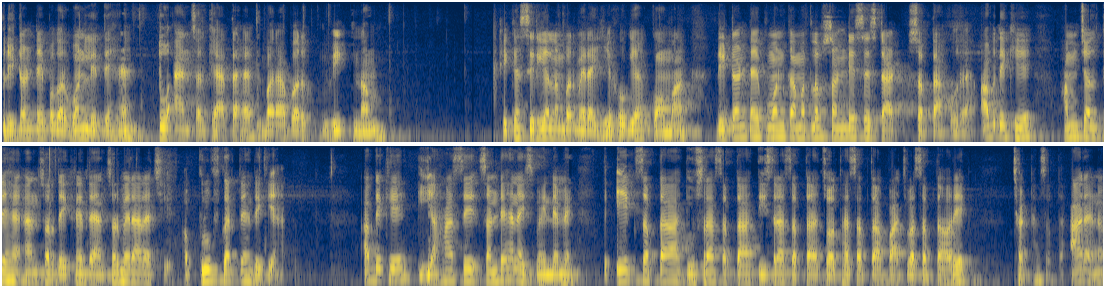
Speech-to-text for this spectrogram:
रिटर्न टाइप अगर वन लेते हैं तो आंसर क्या आता है? बराबर वीक नम ठीक है? सीरियल नंबर मेरा ये हो गया कॉमा रिटर्न टाइप वन का मतलब संडे से स्टार्ट सप्ताह हो रहा है। अब देखिए हम चलते हैं आंसर देखने तो आंसर मेरा आ रहा है अब प्रूफ करते हैं, देखिए यहाँ पे। अब देखिए, यहाँ से संडे है ना इस महीने में तो एक सप्ताह, दूसरा सप्ताह, तीसरा सप्ताह, चौथा सप्ताह, पांचवा सप्ताह और एक छठा सप्ताह। आ रहा है ना?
